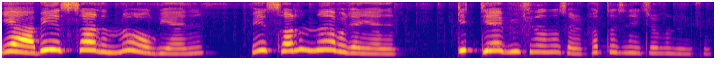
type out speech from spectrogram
Ya beni sardın ne oldu yani? Beni sardın ne yapacaksın yani? Git diye büyük inanma sarıp. Hatta senin etrafını dönüşüm.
